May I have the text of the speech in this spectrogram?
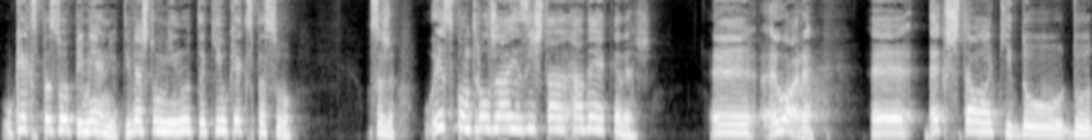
o que é que se passou, Piménio? Tiveste um minuto aqui, o que é que se passou? Ou seja, esse controle já existe há, há décadas. Uh, agora, uh, a questão aqui do, do,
